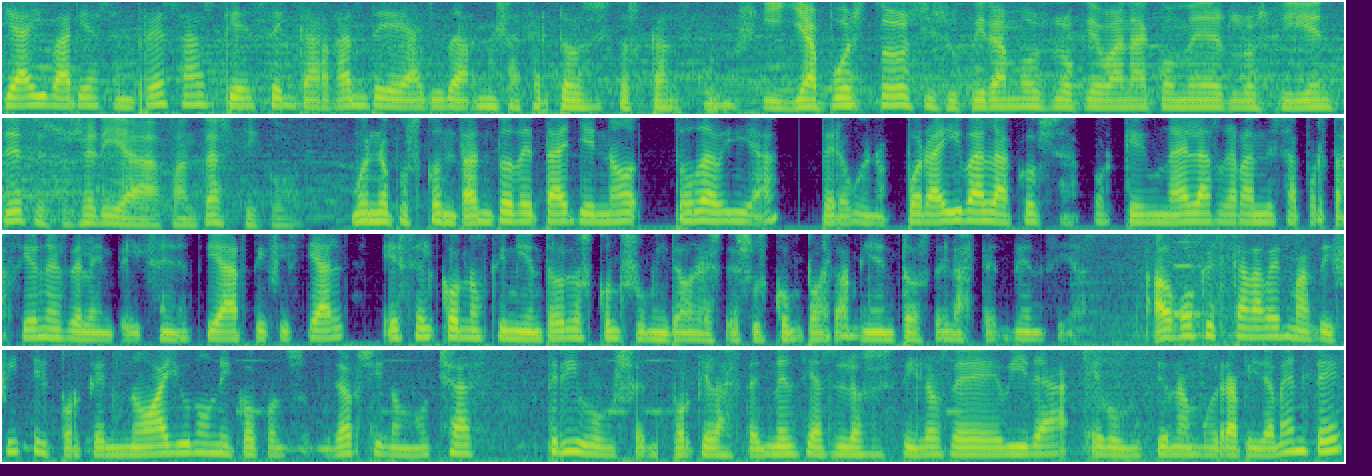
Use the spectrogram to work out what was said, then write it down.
Ya hay varias empresas que se encargan de ayudarnos a hacer todos estos cálculos. Y ya puestos, si supiéramos lo que van a comer los clientes, eso sería fantástico. Bueno, pues con tanto detalle no todavía, pero bueno, por ahí va la cosa, porque una de las grandes aportaciones de la inteligencia artificial es el conocimiento de los consumidores, de sus comportamientos, de las tendencias. Algo que es cada vez más difícil porque no hay un único consumidor, sino muchas tribus, porque las tendencias y los estilos de vida evolucionan muy rápidamente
